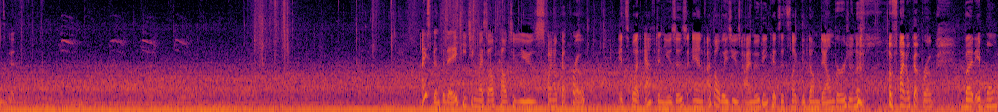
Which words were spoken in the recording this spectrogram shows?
That's good. I spent the day teaching myself how to use Final Cut Pro. It's what Afton uses, and I've always used iMovie because it's like the dumbed down version of Final Cut Pro. But it won't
